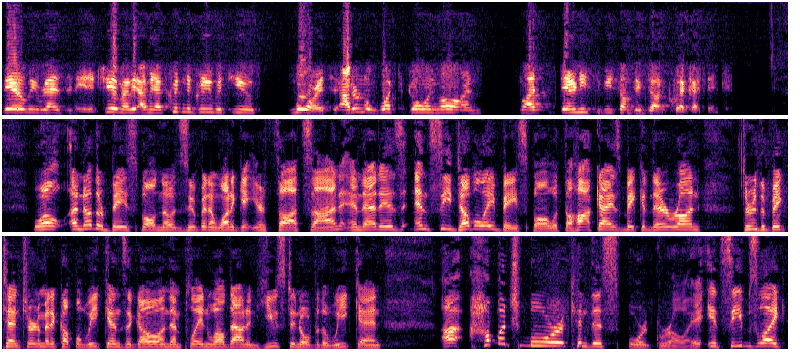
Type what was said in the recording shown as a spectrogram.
barely resonated. Jim, I mean, I mean, I couldn't agree with you more. It's I don't know what's going on, but there needs to be something done quick. I think. Well, another baseball note, Zubin, I want to get your thoughts on, and that is NCAA baseball with the Hawkeyes making their run through the Big Ten tournament a couple weekends ago and then playing well down in Houston over the weekend. Uh, how much more can this sport grow? It, it seems like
